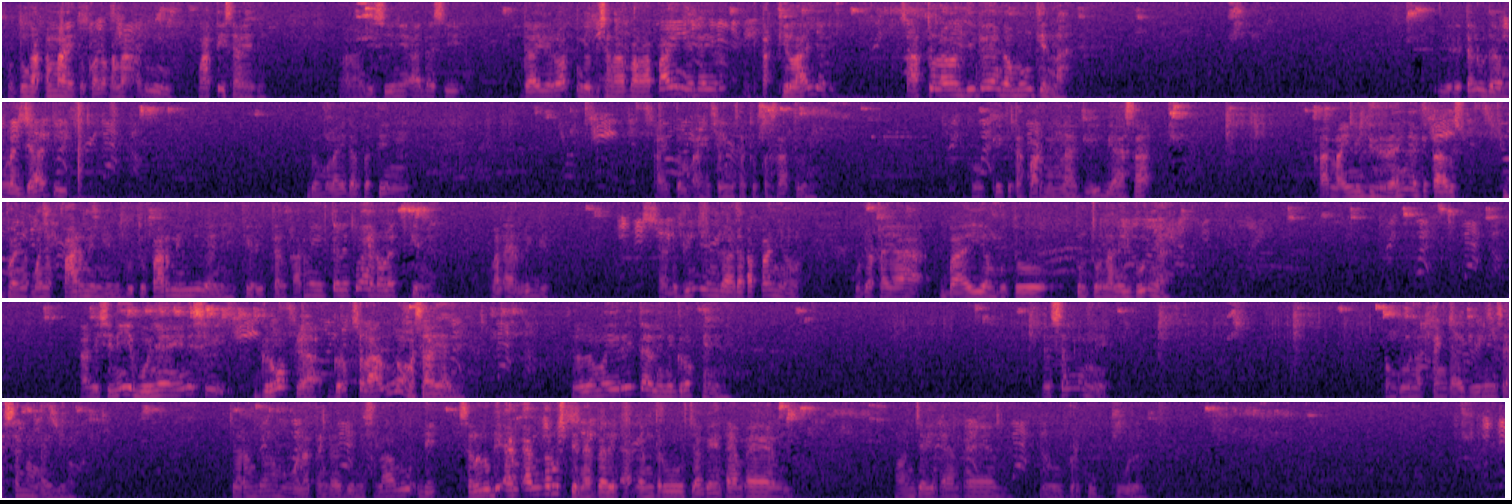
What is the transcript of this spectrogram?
Untung nggak kena itu. Kalau kena, aduh, mati saya itu. Nah, di sini ada si Dairot, nggak bisa ngapa-ngapain ya Dairot. Kita kill aja deh. Satu lawan tiga yang nggak mungkin lah. Wiritel udah mulai jadi. udah mulai dapetin item-itemnya satu persatu nih. Oke kita farming lagi biasa. Karena ini di rank ya kita harus banyak-banyak farming ini. Butuh farming juga nih di retail karena retail itu hero late game ya bukan early game early game nggak ada apanya udah kayak bayi yang butuh tuntunan ibunya. Nah di sini ibunya ini si Grok ya. Grok selalu sama saya ini selalu sama retail ini Groknya ini. Saya seneng nih. Pengguna tank kayak gini saya seneng kayak gini. Jarang-jarang pengguna tank kayak gini. Selalu di selalu di MM terus dia nempelin MM terus jagain MM manjain MM loh berkumpul.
